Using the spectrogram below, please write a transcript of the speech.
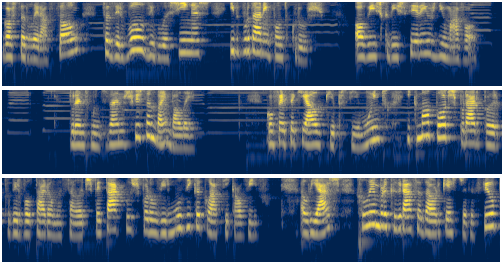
Gosta de ler ao sol, fazer bolos e bolachinhas e de bordar em ponto cruz, hobbies que diz serem os de uma avó. Durante muitos anos fez também balé. Confessa que é algo que aprecia muito e que mal pode esperar para poder voltar a uma sala de espetáculos para ouvir música clássica ao vivo. Aliás, relembra que, graças à orquestra da FEUP,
